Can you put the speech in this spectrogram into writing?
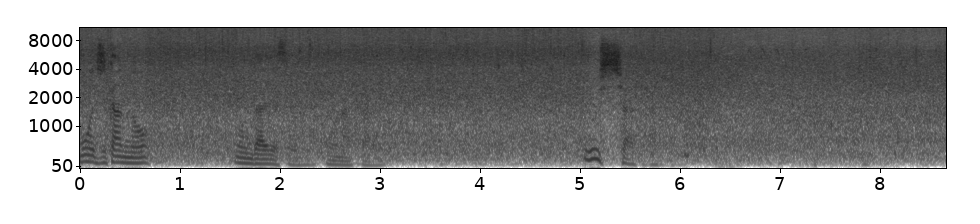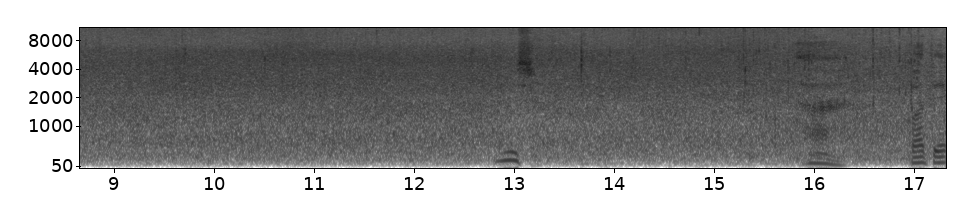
もうもう時間の問題ですよね。こうなったら。うっしゃよいしょ。はあ。こうやって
